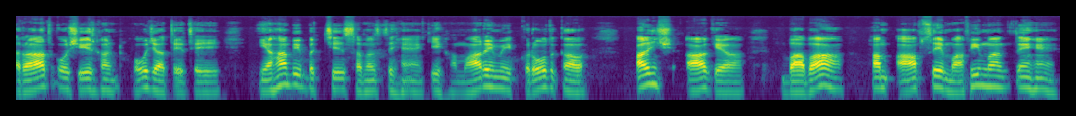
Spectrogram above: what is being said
रात को शीरखंड हो जाते थे। यहाँ भी बच्चे समझते हैं कि हमारे में क्रोध का अंश आ गया। बाबा, हम आपसे माफ़ी मांगते हैं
